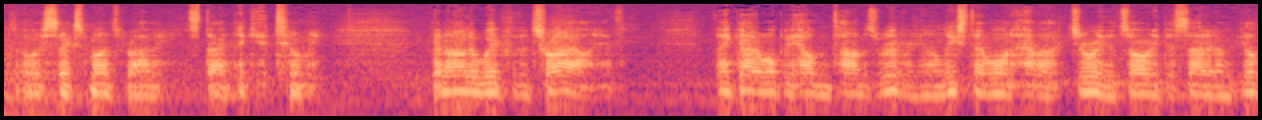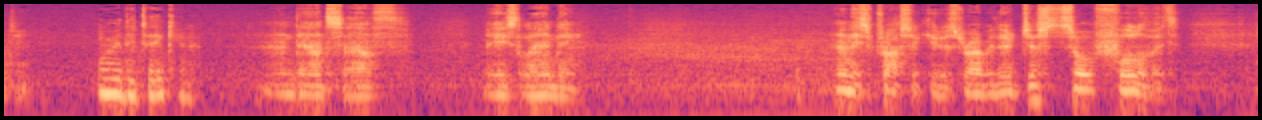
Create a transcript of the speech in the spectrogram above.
It's over six months, Robbie. It's starting to get to me. Can hardly wait for the trial. Thank God it won't be held in Toms River. You know, at least I won't have a jury that's already decided I'm guilty. Where are they taking it? And down south, Mays Landing. And these prosecutors, Robbie, they're just so full of it.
